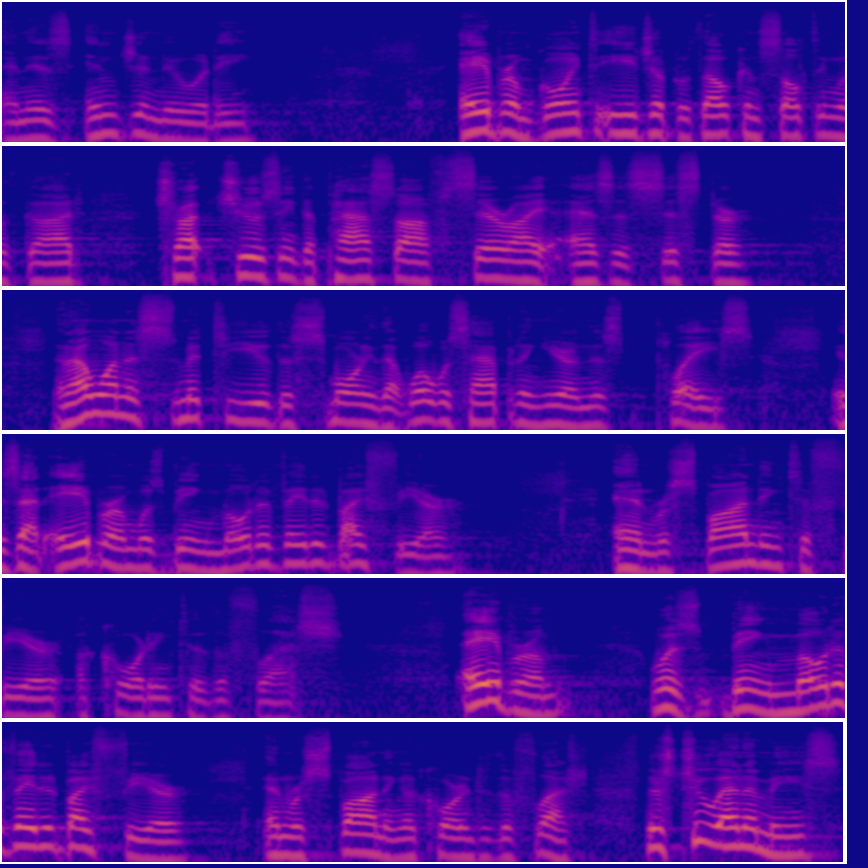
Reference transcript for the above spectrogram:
and his ingenuity Abram going to Egypt without consulting with God, tr- choosing to pass off Sarai as his sister. And I want to submit to you this morning that what was happening here in this place is that Abram was being motivated by fear and responding to fear according to the flesh. Abram was being motivated by fear and responding according to the flesh. There's two enemies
